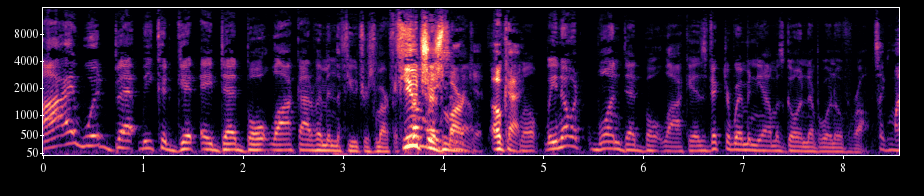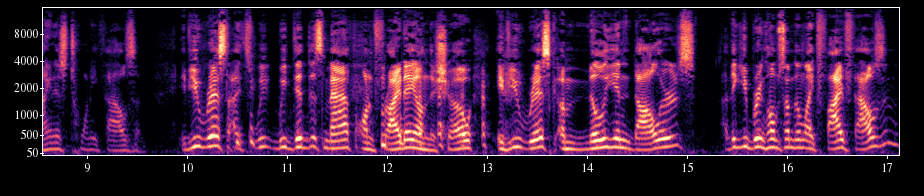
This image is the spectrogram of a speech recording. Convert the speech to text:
I would bet we could get a deadbolt lock out of him in the futures market. Way, Futures somehow. market. Okay. Well, we know what one deadbolt lock is. Victor Wembanyama's going number one overall. It's like minus 20,000. If you risk, I, we, we did this math on Friday on the show. If you risk a million dollars, I think you bring home something like 5,000,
